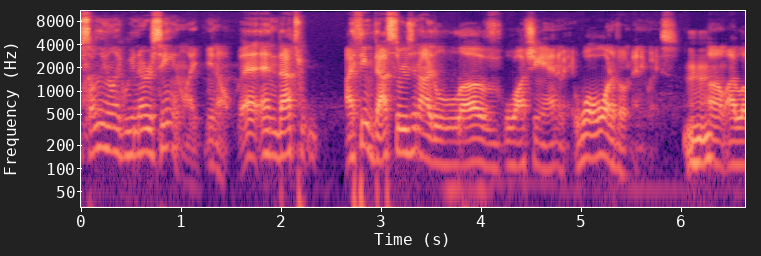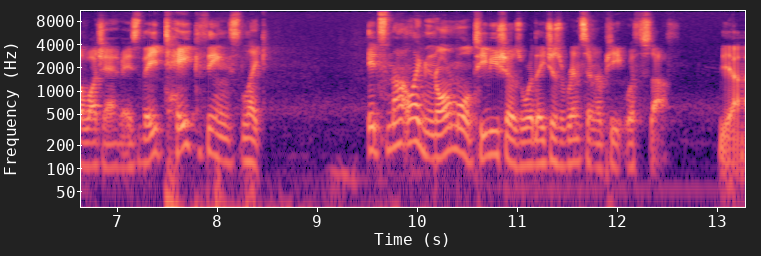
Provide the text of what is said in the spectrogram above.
something like we've never seen. Like you know, and, and that's I think that's the reason I love watching anime. Well, one of them, anyways. Mhm. Um, I love watching animes. They take things like it's not like normal TV shows where they just rinse and repeat with stuff yeah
